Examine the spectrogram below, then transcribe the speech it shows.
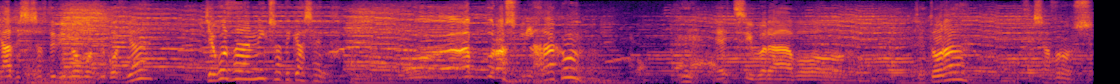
κάθισε σε αυτή την όμορφη ποδιά και εγώ θα ανοίξω την κασέλα. Ω, Μπρος, φιλαράκο. Ε, Έτσι, μπράβο. Και τώρα, ο θησαυρός.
